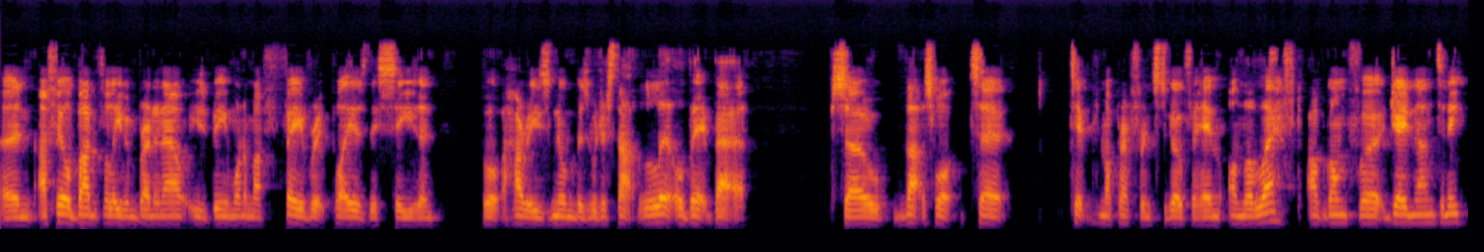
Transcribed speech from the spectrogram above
And I feel bad for leaving Brennan out. He's been one of my favourite players this season, but Harry's numbers were just that little bit better. So that's what uh, tipped my preference to go for him. On the left, I've gone for Jaidon Anthony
